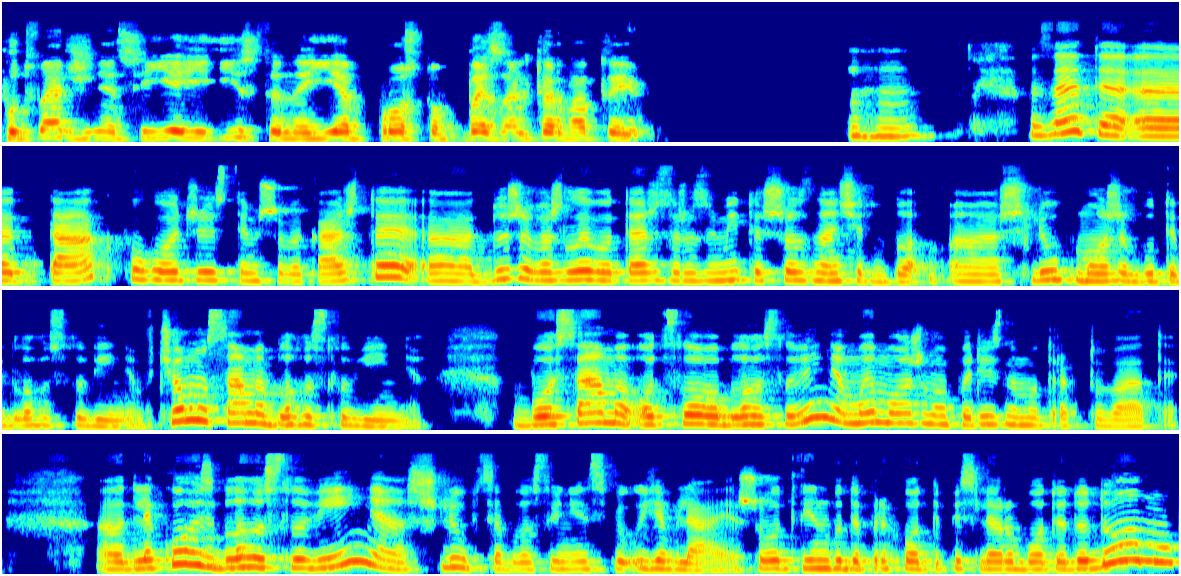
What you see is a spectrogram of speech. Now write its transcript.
потвердження цієї істини є просто безальтернативні. Угу. Ви знаєте, е, так, погоджуюсь з тим, що ви кажете. Е, Дуже важливо теж зрозуміти, що значить е, шлюб може бути благословінням. В чому саме благословіння? Бо саме от слово благословіння ми можемо по-різному трактувати. Для когось благословіння, шлюб це благословіння, він собі уявляє, що от він буде приходити після роботи додому,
